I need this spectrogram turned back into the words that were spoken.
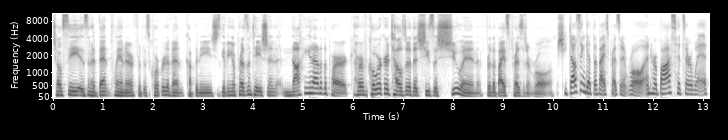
Chelsea is an event planner for this corporate event company. She's giving a presentation, knocking it out of the park. Her coworker tells her that she's a shoe in for the vice president role. She doesn't get the vice president role, and her boss hits her with,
